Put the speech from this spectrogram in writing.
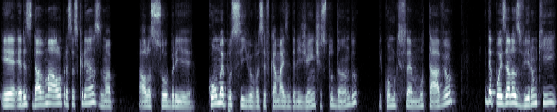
E eles davam uma aula para essas crianças, uma aula sobre como é possível você ficar mais inteligente estudando e como que isso é mutável. E depois elas viram que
